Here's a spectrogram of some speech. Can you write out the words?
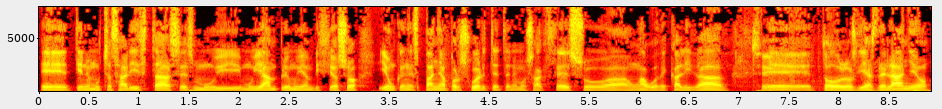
eh, tiene muchas aristas, es muy, muy amplio, muy ambicioso y aunque en España, por suerte, tenemos acceso a un agua de calidad Sí. eh, todos los días del año,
